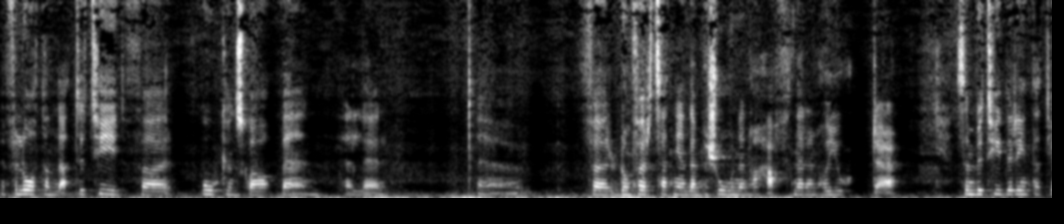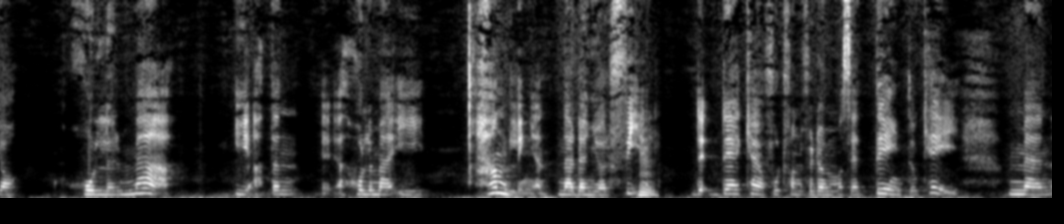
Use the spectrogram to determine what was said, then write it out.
en förlåtande attityd för okunskapen eller eh, för de förutsättningar den personen har haft när den har gjort det. Sen betyder det inte att jag håller med i att den eh, håller med i handlingen när den gör fel. Mm. Det, det kan jag fortfarande fördöma och säga att det är inte okej. Men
